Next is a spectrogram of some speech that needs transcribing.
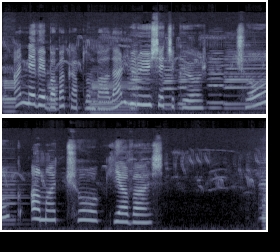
Anne ve baba kaplumbağalar yürüyüşe çıkıyor. Çok ama çok yavaş. İşte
